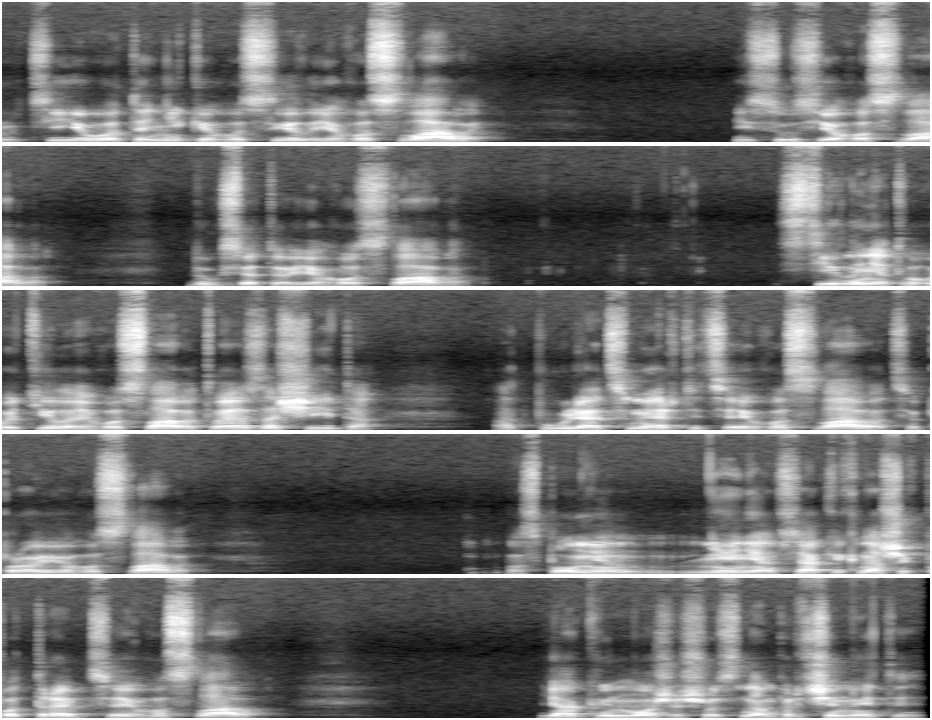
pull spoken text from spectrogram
руці Його тайник Його сили, Його слави. Ісус Його слава, Дух Святий Його слава. Зцілення Твого тіла, Його слава, Твоя защита від пуля, від смерті це Його слава, це про Його слави. Восполнення всяких наших потреб це Його слава. Як Він може щось нам причинити,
